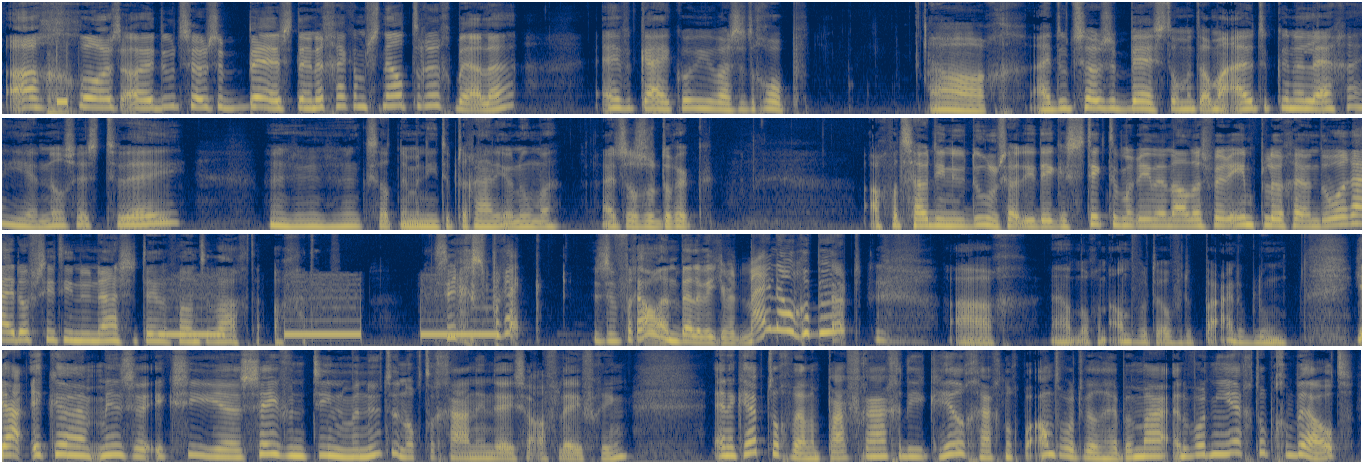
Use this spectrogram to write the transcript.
Ach, goos, oh, hij doet zo zijn best. En dan ga ik hem snel terugbellen. Even kijken hoor, wie was het? Rob. Ach, hij doet zo zijn best om het allemaal uit te kunnen leggen. Hier, 062. Ik zal het nummer niet op de radio noemen. Hij is al zo druk. Ach, wat zou die nu doen? Zou die denken, stik er maar in en alles weer inpluggen en doorrijden? Of zit hij nu naast zijn telefoon te wachten? Oh, gaat. Het is een gesprek. Is een vrouw aan het bellen. Weet je wat mij nou gebeurt? Ach, hij had nog een antwoord over de paardenbloem. Ja, ik, eh, mensen, ik zie eh 17 minuten nog te gaan in deze aflevering. En ik heb toch wel een paar vragen die ik heel graag nog beantwoord wil hebben. Maar er wordt niet echt op gebeld.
